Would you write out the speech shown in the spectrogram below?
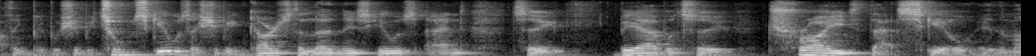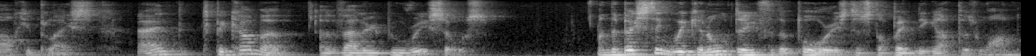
I think people should be taught skills, they should be encouraged to learn these skills and to be able to trade that skill in the marketplace and to become a, a valuable resource. And the best thing we can all do for the poor is to stop ending up as one.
